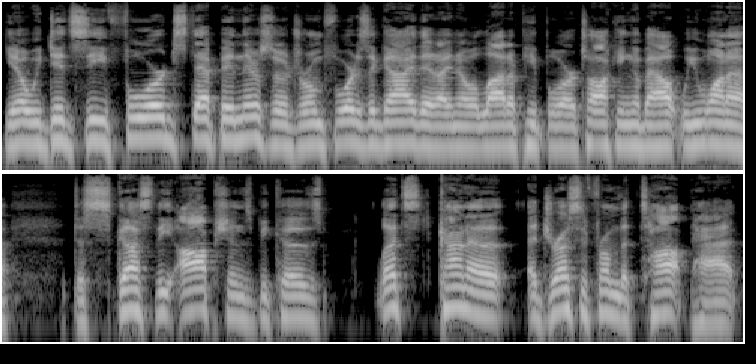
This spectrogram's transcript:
you know, we did see Ford step in there. So Jerome Ford is a guy that I know a lot of people are talking about. We want to discuss the options because let's kind of address it from the top, Pat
